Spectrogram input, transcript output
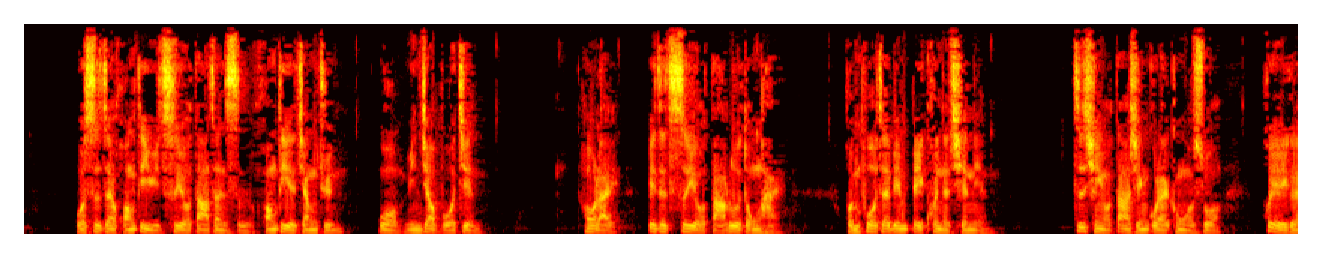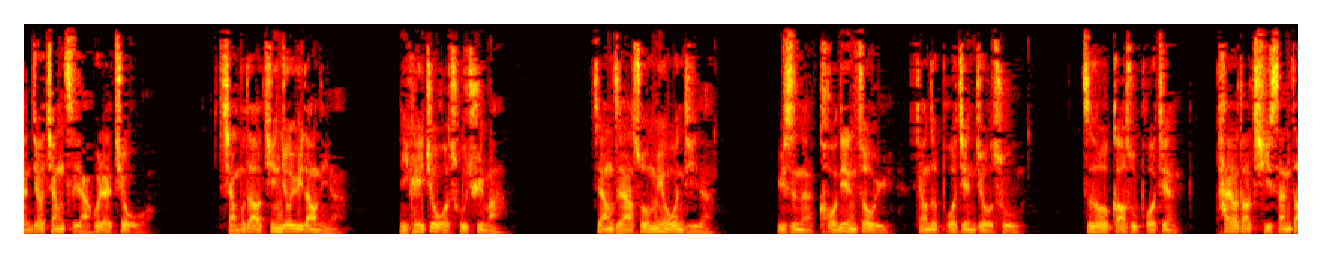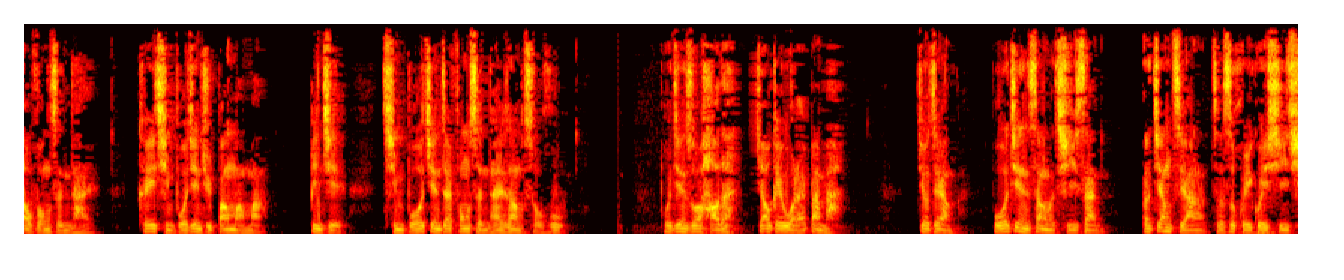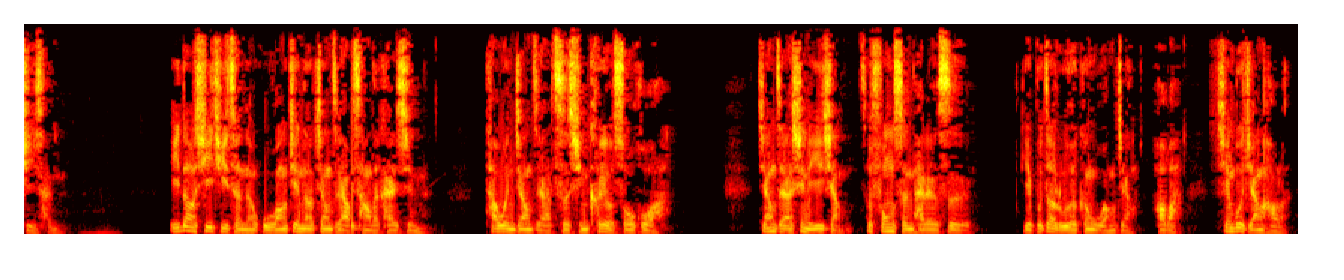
我是在皇帝与蚩尤大战时，皇帝的将军。”我名叫伯建，后来被这蚩尤打入东海，魂魄这边被困了千年。之前有大仙过来跟我说，会有一个人叫姜子牙会来救我，想不到今天就遇到你了。你可以救我出去吗？姜子牙说没有问题的。于是呢，口念咒语，将这伯建救出。之后告诉伯建，他要到岐山造封神台，可以请伯建去帮忙吗？并且请伯建在封神台上守护。伯建说：“好的，交给我来办吧。”就这样，伯建上了岐山，而姜子牙则是回归西岐城。一到西岐城呢，武王见到姜子牙非常的开心，他问姜子牙：“此行可有收获啊？”姜子牙心里一想，这封神台的事也不知道如何跟武王讲，好吧，先不讲好了。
